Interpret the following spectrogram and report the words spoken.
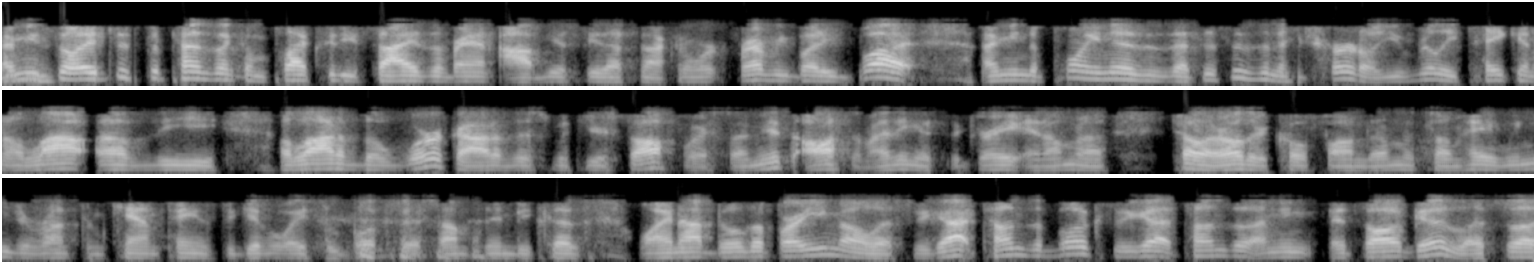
I mean, so it just depends on complexity, size of brand. Obviously, that's not going to work for everybody. But I mean, the point is, is that this isn't a hurdle. You've really taken a lot of the a lot of the work out of this with your software. So I mean, it's awesome. I think it's great, and I'm going to tell our other co-founder, I'm going to tell him, hey, we need to run some campaigns to give away some books or something because why not build up our email list? We got tons of books. We got tons of. I mean, it's all good. Let's uh,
